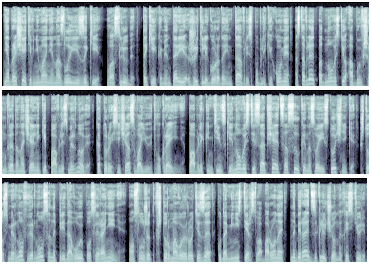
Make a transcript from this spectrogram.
Не обращайте внимания на злые языки. Вас любят. Такие комментарии жители города Инта в республике Коми оставляют под новостью о бывшем градоначальнике Павле Смирнове, который сейчас воюет в Украине. Паблик «Интинские новости» сообщает со ссылкой на свои источники, что Смирнов вернулся на передовую после ранения. Он служит в штурмовой роте Z, куда Министерство обороны набирает заключенных из тюрем.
